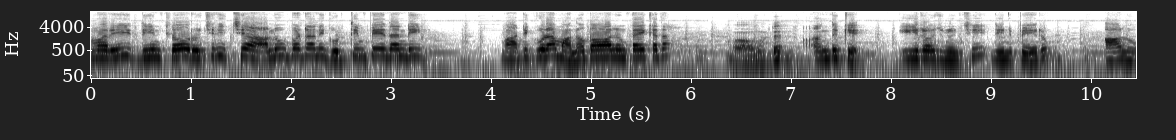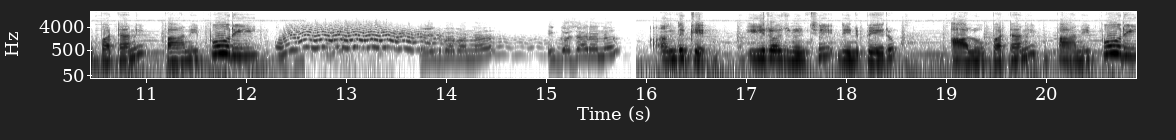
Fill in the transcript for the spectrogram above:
మరి దీంట్లో రుచినిచ్చే ఆలు బఠానీ గుర్తింపేదండి. వాటికి కూడా మనోభావాలు ఉంటాయి కదా? ఆ, ఉంటే. అందుకే ఈ రోజు నుంచి దీని పేరు ఆలు బఠానీ పానీపూరి. ఏంటి బాబా అన్న ఇంకోసారి అన్న. అందుకే ఈ రోజు నుంచి దీని పేరు ఆలు బఠానీ పానీపూరి.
